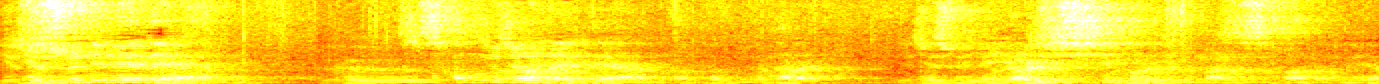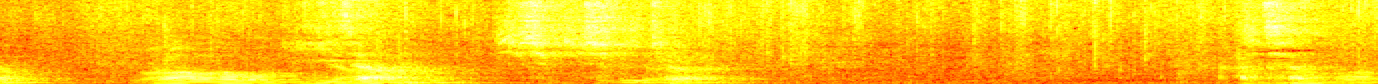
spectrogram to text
예수님에 대한 그 성전에 대한 어떤 그 예수님의 열심을 말씀하는데요. 요한복음 2장 17절 같이 한번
